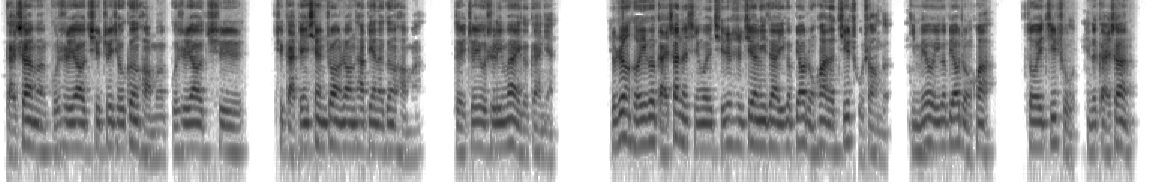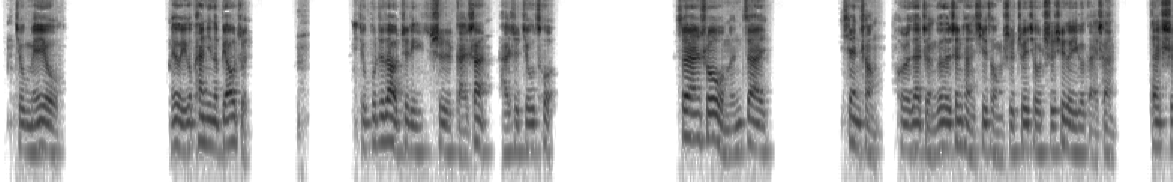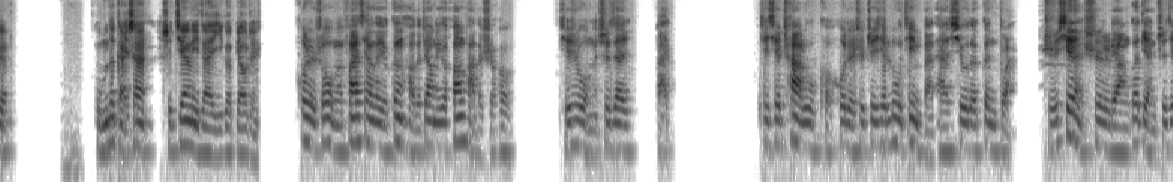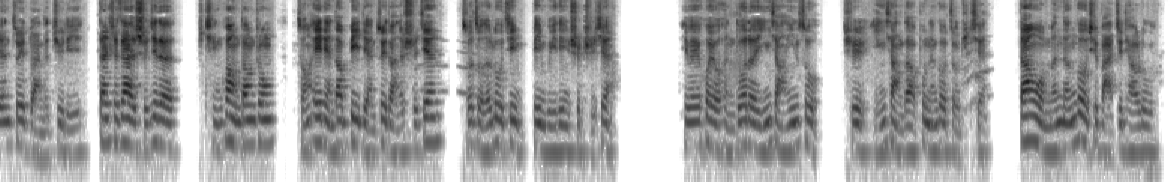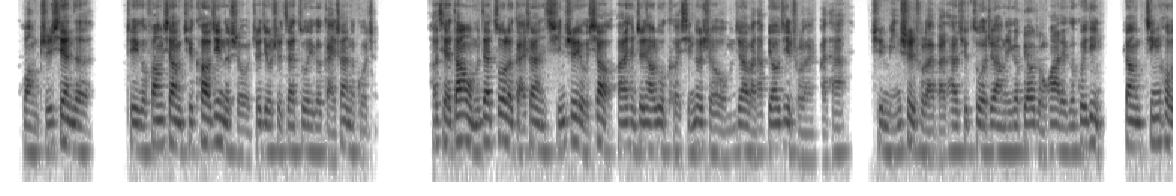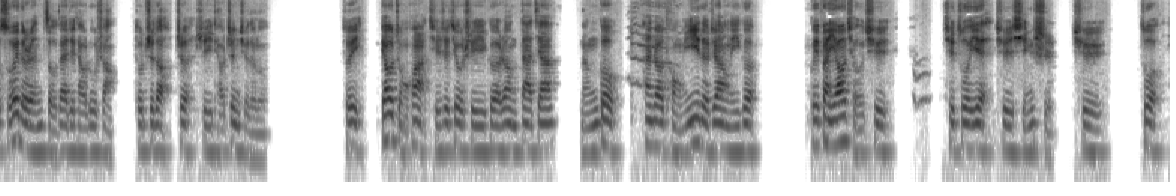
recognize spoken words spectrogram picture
改善吗？不是要去追求更好吗？不是要去去改变现状，让它变得更好吗？对，这又是另外一个概念。就任何一个改善的行为，其实是建立在一个标准化的基础上的。你没有一个标准化作为基础，你的改善就没有没有一个判定的标准。你就不知道这里是改善还是纠错。虽然说我们在现场或者在整个的生产系统是追求持续的一个改善，但是我们的改善是建立在一个标准，或者说我们发现了有更好的这样的一个方法的时候，其实我们是在把这些岔路口或者是这些路径把它修得更短。直线是两个点之间最短的距离，但是在实际的情况当中，从 A 点到 B 点最短的时间所走的路径，并不一定是直线，因为会有很多的影响因素去影响到不能够走直线。当我们能够去把这条路往直线的这个方向去靠近的时候，这就是在做一个改善的过程。而且，当我们在做了改善、行之有效，发现这条路可行的时候，我们就要把它标记出来，把它去明示出来，把它去做这样的一个标准化的一个规定。让今后所有的人走在这条路上都知道这是一条正确的路，所以标准化其实就是一个让大家能够按照统一的这样的一个规范要求去去作业、去行驶、去做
